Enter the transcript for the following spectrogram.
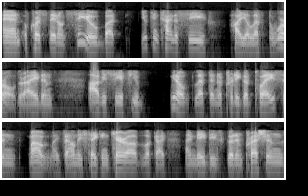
and of course they don't see you, but you can kind of see how you left the world, right? And obviously, if you you know left in a pretty good place, and wow, my family's taken care of. Look, I I made these good impressions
